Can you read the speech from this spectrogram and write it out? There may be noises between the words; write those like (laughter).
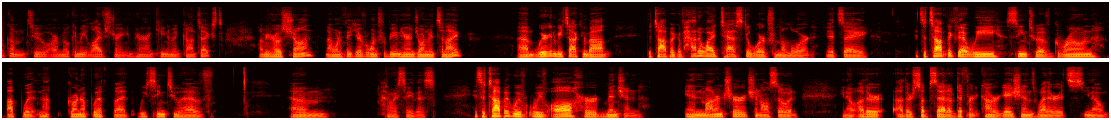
welcome to our Milk and Meat live stream here on Kingdom in Context. I'm your host, Sean, and I want to thank everyone for being here and joining me tonight. Um, we're going to be talking about the topic of how do I test a word from the Lord. It's a it's a topic that we seem to have grown up with, not grown up with, but we seem to have um how do I say this? It's a topic we've we've all heard mentioned in modern church and also in you know other other subset of different congregations, whether it's you know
